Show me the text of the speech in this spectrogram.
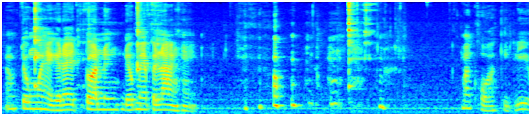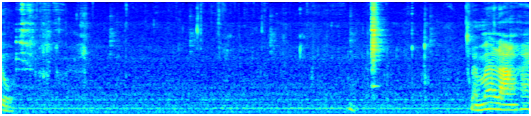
เอาจงไว้ให้ก็ได้ตอนหนึ่งเดี๋ยวแม่ไปล่างให้ มาขอกิดเลี้ยวเดี๋ยวแม่ล้างให้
